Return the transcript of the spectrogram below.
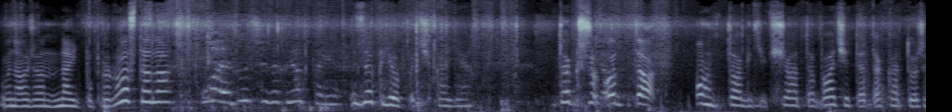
Вона вже навіть попроростала. Ой, тут ще закльопка є. Закльопочка є. Так що отак. Отак, дівчата, бачите, така теж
